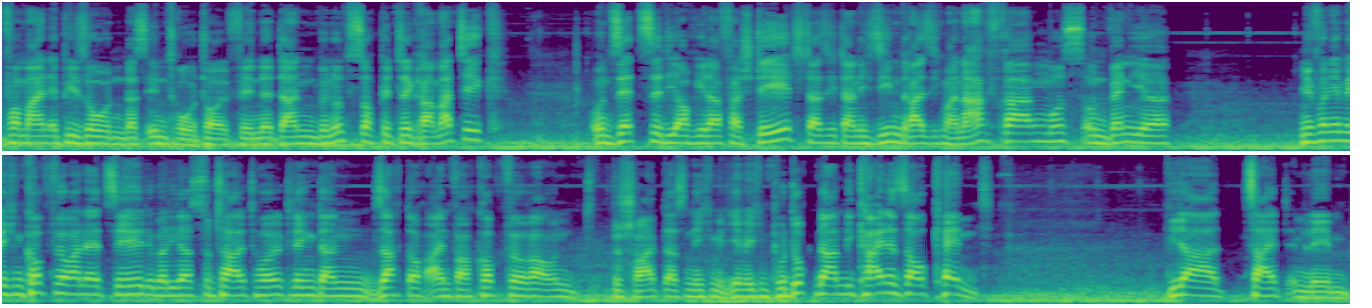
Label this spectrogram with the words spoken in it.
von meinen Episoden, das Intro toll findet, dann benutzt doch bitte Grammatik und Sätze, die auch jeder versteht, dass ich da nicht 37 Mal nachfragen muss. Und wenn ihr mir von irgendwelchen Kopfhörern erzählt, über die das total toll klingt, dann sagt doch einfach Kopfhörer und beschreibt das nicht mit irgendwelchen Produktnamen, die keine Sau kennt. Wieder Zeit im Leben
